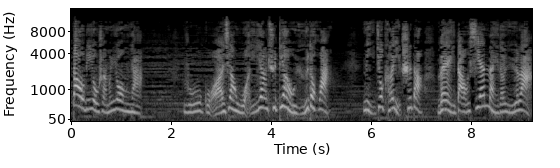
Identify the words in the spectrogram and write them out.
到底有什么用呀？”如果像我一样去钓鱼的话，你就可以吃到味道鲜美的鱼啦。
